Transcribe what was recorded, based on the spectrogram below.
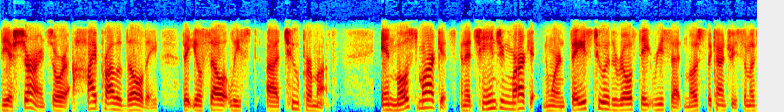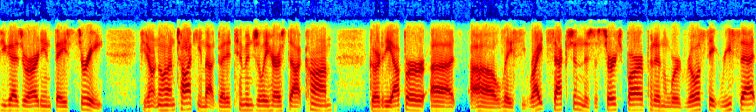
the assurance or a high probability that you'll sell at least uh, two per month? in most markets, in a changing market, and we're in phase two of the real estate reset in most of the country. Some of you guys are already in phase three. If you don't know what I'm talking about, go to timandjulieharris.com. Go to the upper uh, uh, Lacey right section. There's a search bar. Put in the word real estate reset.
